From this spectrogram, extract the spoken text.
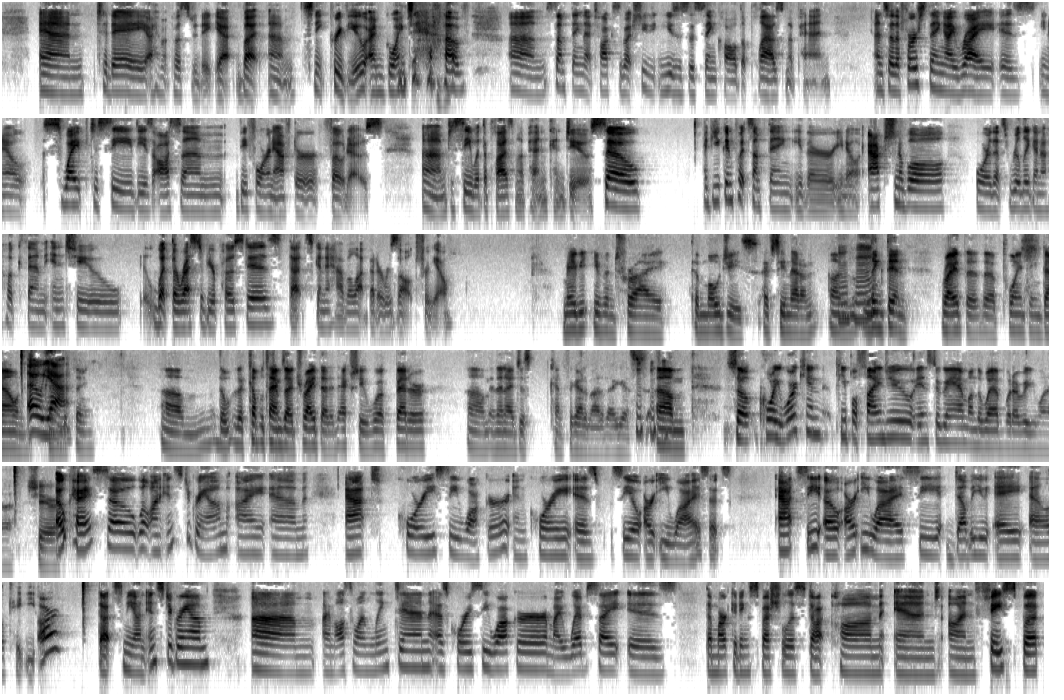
And today, I haven't posted it yet, but um, sneak preview, I'm going to have um, something that talks about, she uses this thing called a plasma pen. And so the first thing I write is, you know, swipe to see these awesome before and after photos um, to see what the plasma pen can do. So if you can put something either, you know, actionable or that's really going to hook them into what the rest of your post is, that's going to have a lot better result for you. Maybe even try emojis. I've seen that on, on mm-hmm. LinkedIn, right? The the pointing down. Oh yeah. thing. Um, the, the couple times I tried that, it actually worked better, um, and then I just kind of forgot about it. I guess. um, so, Corey, where can people find you? Instagram, on the web, whatever you want to share. Okay. So, well, on Instagram, I am at Corey C. Walker, and Corey is C O R E Y. So it's at C O R E Y C W A L K E R. That's me on Instagram. Um, I'm also on LinkedIn as Corey C. Walker. My website is themarketingspecialist.com. And on Facebook,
